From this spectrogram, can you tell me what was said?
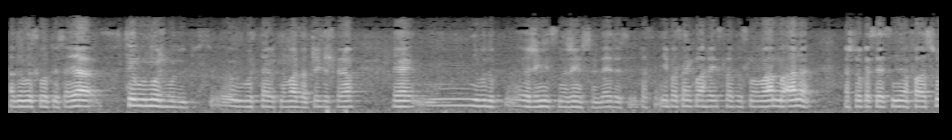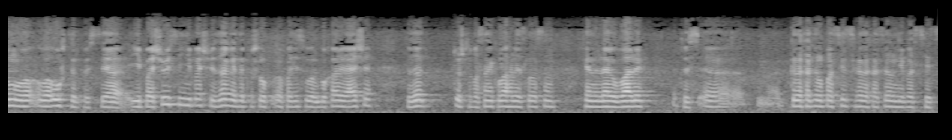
А другой сказал, то есть, а я целую ночь буду выставить намаз, а третий сказал, я не буду жениться на женщине, да, то есть и посланник Аллаха алейхиссалату амма ана, а что касается меня фасуму ва уфтер, то есть я и пощусь, и не пощусь, да, когда пришел в хадису в Аль-Бухари Айша, то, то, что посланник Аллаха алейхиссалату кен ля убали, то есть э, когда хотел поститься, когда хотел не поститься.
